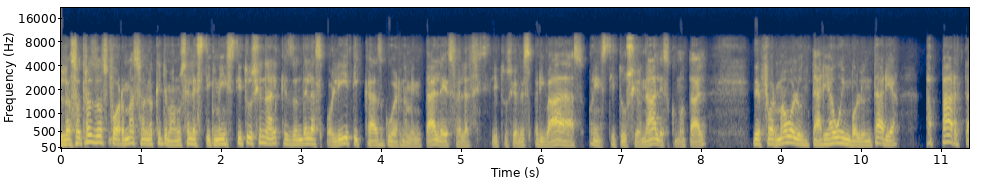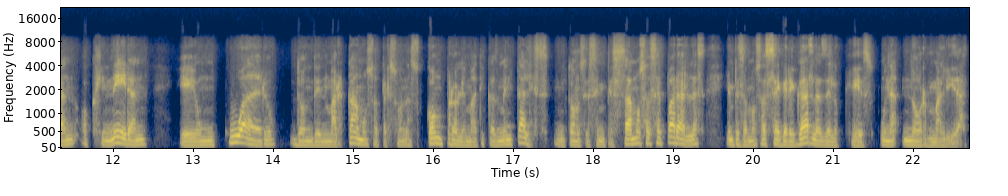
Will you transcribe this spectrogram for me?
Las otras dos formas son lo que llamamos el estigma institucional, que es donde las políticas gubernamentales o las instituciones privadas o institucionales como tal, de forma voluntaria o involuntaria, apartan o generan eh, un cuadro donde enmarcamos a personas con problemáticas mentales. Entonces empezamos a separarlas y empezamos a segregarlas de lo que es una normalidad.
